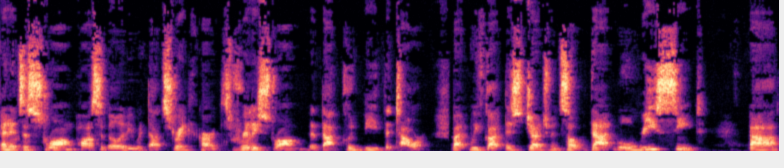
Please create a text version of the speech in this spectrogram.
And it's a strong possibility with that strength card. It's really strong that that could be the tower. But we've got this judgment. So that will reseat. Uh,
